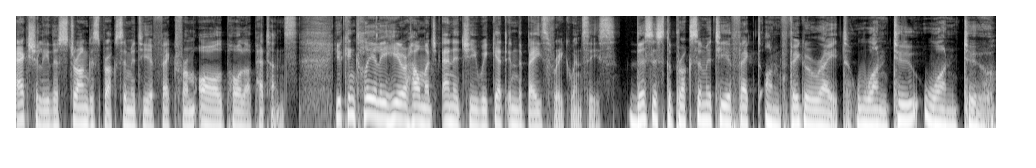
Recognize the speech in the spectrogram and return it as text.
Actually the strongest proximity effect from all polar patterns. You can clearly hear how much energy we get in the bass frequencies. This is the proximity effect on figure 8, 1 2 1 2.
